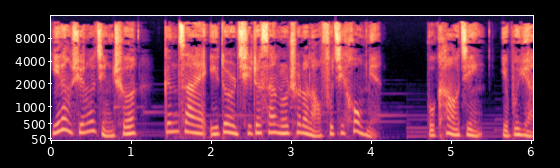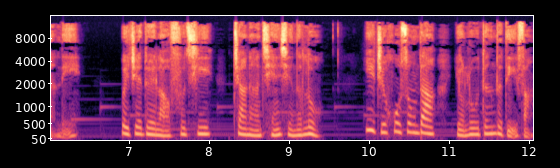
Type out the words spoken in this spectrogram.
一辆巡逻警车跟在一对骑着三轮车的老夫妻后面，不靠近也不远离，为这对老夫妻照亮前行的路，一直护送到有路灯的地方。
